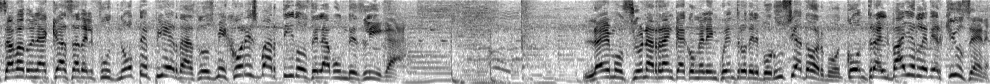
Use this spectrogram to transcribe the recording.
sábado en la Casa del Fútbol no te pierdas los mejores partidos de la Bundesliga. La emoción arranca con el encuentro del Borussia Dortmund contra el Bayer Leverkusen.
